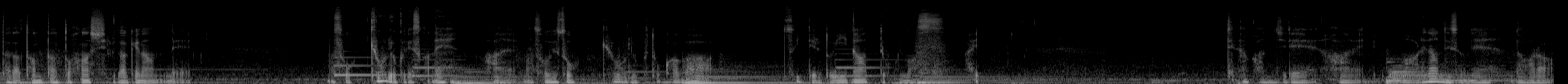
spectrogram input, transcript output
ただ淡々と話してるだけなんで、まあ、即興力ですかね。はい、まあ、そういう即興力とかがついてるといいなって思います。感じではい。まああれなんですよね。だから、ま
